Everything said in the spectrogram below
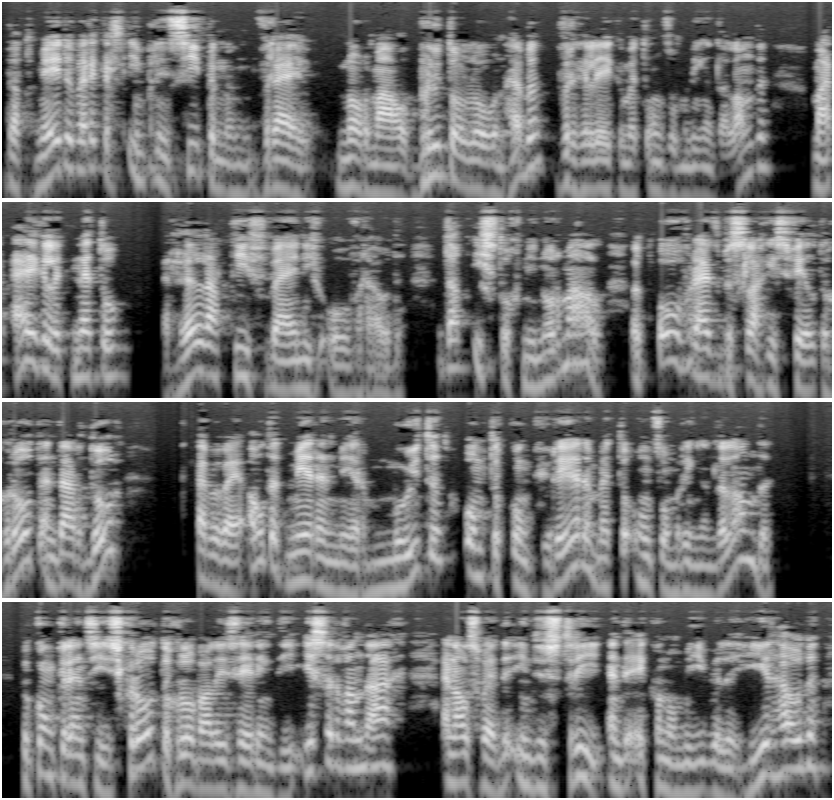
dat medewerkers in principe een vrij normaal bruto loon hebben, vergeleken met onze omringende landen, maar eigenlijk netto relatief weinig overhouden. Dat is toch niet normaal? Het overheidsbeslag is veel te groot en daardoor hebben wij altijd meer en meer moeite om te concurreren met de ons omringende landen. De concurrentie is groot, de globalisering die is er vandaag. En als wij de industrie en de economie willen hier houden,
